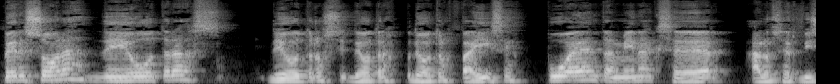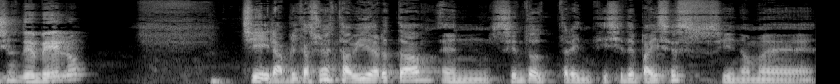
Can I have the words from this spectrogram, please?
Personas de otras, de otros, de otras, de otros países pueden también acceder a los servicios de Velo. Sí, la aplicación está abierta en 137 países, si no me,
